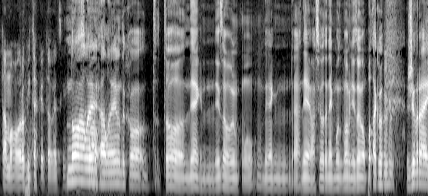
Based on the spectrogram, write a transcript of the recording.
tam mohol robiť takéto veci. No ale, ale jednoducho to nejak nezaujímavé, nejak, neviem, asi ho to nejak veľmi nezaujímavé. Ako, uh-huh. že vraj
